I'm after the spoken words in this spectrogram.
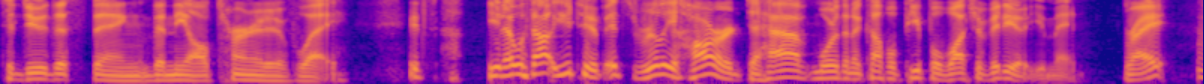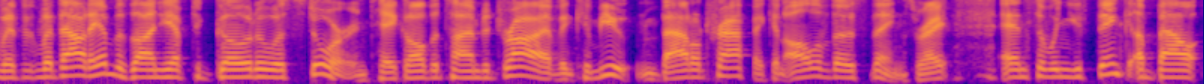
to do this thing than the alternative way. It's, you know, without YouTube, it's really hard to have more than a couple people watch a video you made right? With without Amazon, you have to go to a store and take all the time to drive and commute and battle traffic and all of those things, right? And so when you think about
